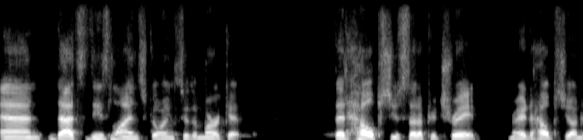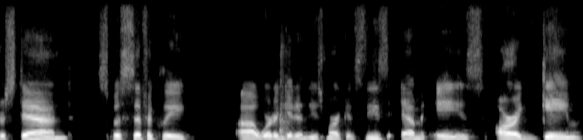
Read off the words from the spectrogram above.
And that's these lines going through the market that helps you set up your trade, right? It helps you understand specifically uh, where to get in these markets. These MAs are a game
